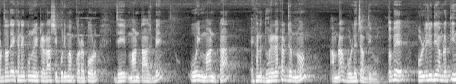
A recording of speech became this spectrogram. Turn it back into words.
অর্থাৎ এখানে কোনো একটা রাশি পরিমাপ করার পর যে মানটা আসবে, ওই মানটা এখানে ধরে রাখার জন্য আমরা হোল্ডে চাপ দিব। তবে হোল্ডে যদি আমরা তিন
